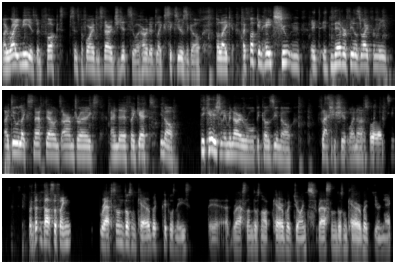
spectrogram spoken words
my right knee has been fucked since before I even started jiu-jitsu. I heard it like six years ago, but like I fucking hate shooting. It it never feels right for me. I do like snap downs, arm drags, and if I get you know the occasional Imanari roll because you know flashy shit. Why not? But th- that's the thing. Wrestling doesn't care about people's knees. The, uh, wrestling does not care about joints. Wrestling doesn't care about your neck.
